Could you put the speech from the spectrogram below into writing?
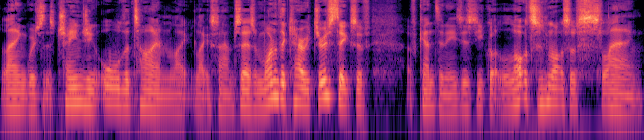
language that's changing all the time, like like Sam says. And one of the characteristics of of Cantonese is you've got lots and lots of slang.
